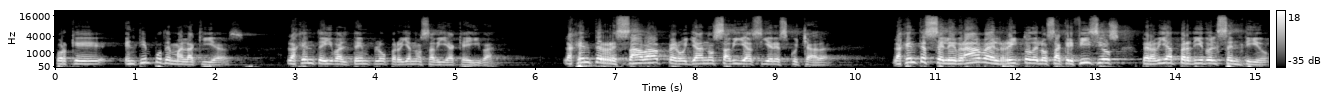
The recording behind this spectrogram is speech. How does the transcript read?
Porque en tiempo de Malaquías, la gente iba al templo, pero ya no sabía que iba. La gente rezaba, pero ya no sabía si era escuchada. La gente celebraba el rito de los sacrificios, pero había perdido el sentido.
